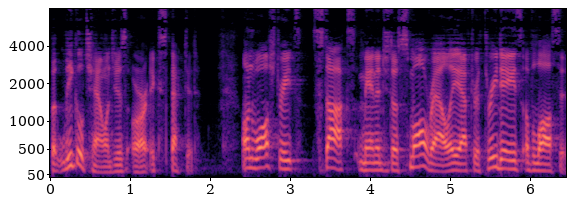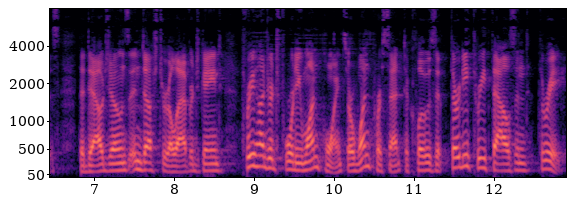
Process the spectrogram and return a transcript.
but legal challenges are expected. On Wall Street, stocks managed a small rally after three days of losses. The Dow Jones Industrial Average gained 341 points, or 1%, to close at 33,003.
